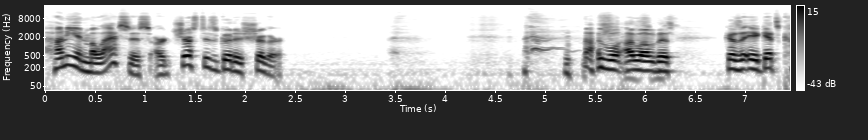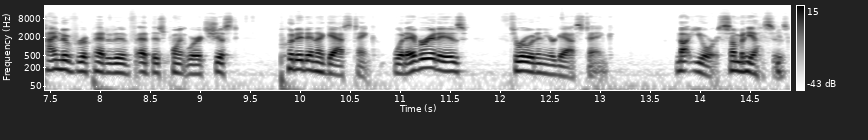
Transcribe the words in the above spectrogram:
Honey and molasses are just as good as sugar. I, lo- I love this because it gets kind of repetitive at this point where it's just put it in a gas tank. Whatever it is, throw it in your gas tank. Not yours, somebody else's.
